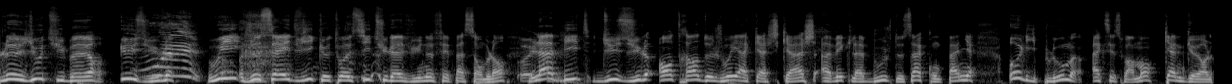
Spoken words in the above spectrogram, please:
le youtubeur Usul. Oui, je sais, Edwy, que toi aussi tu l'as vu, ne fais pas semblant. La bite d'Usul en train de jouer à cache-cache avec la bouche de sa compagne Holly Plume, accessoirement camgirl.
